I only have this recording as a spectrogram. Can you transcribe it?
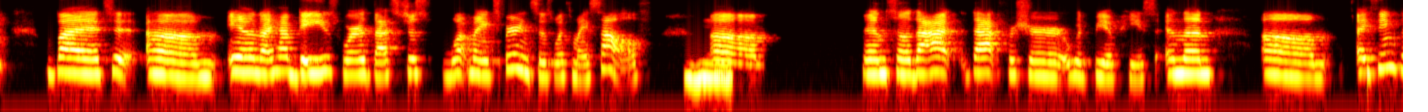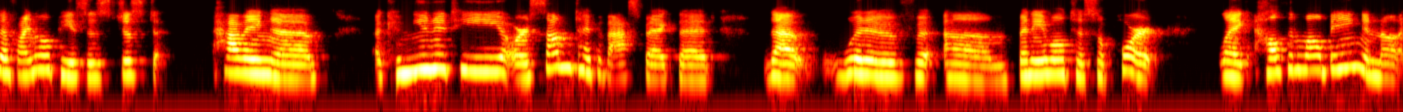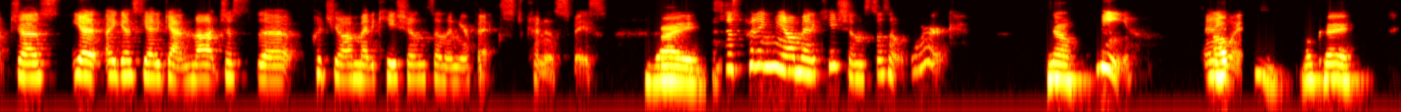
but um and i have days where that's just what my experience is with myself mm-hmm. um and so that that for sure would be a piece. And then um i think the final piece is just having a a community or some type of aspect that that would have um, been able to support like health and well-being and not just yet i guess yet again not just the put you on medications and then you're fixed kind of space. Right. It's just putting me on medications doesn't work no. Me. Anyway. Oh, okay.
